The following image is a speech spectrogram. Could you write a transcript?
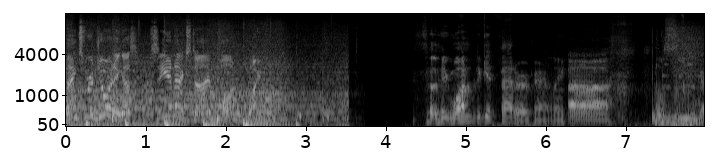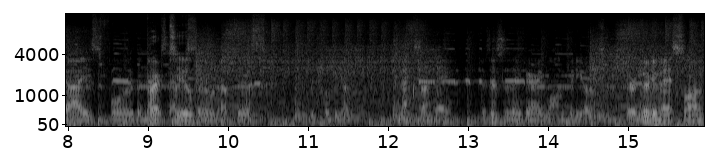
Thanks for joining us. See you next time on White. So they want him to get fatter, apparently. Uh, we'll see you guys for the Part next two. episode of this. which will be up next Sunday, because this is a very long video. It's 30, 30 minutes long.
